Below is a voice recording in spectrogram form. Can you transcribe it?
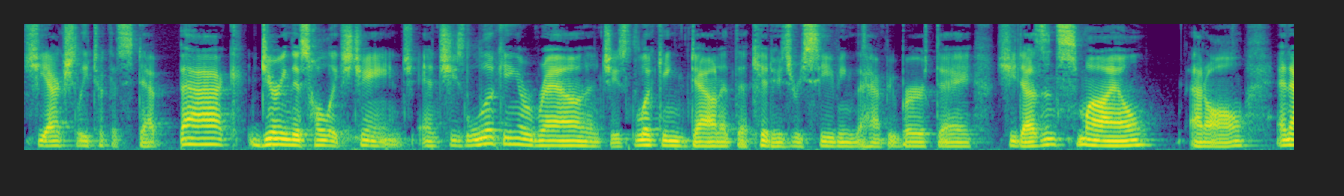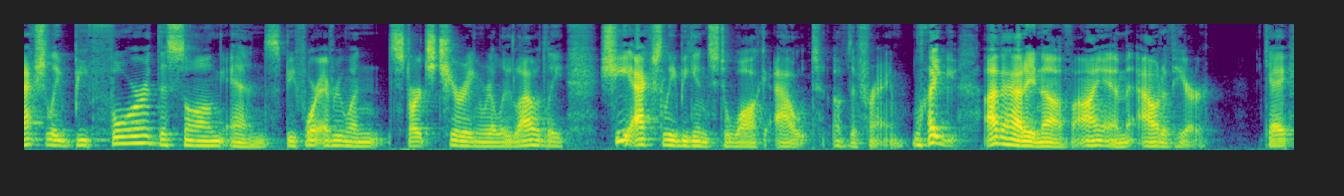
She actually took a step back during this whole exchange. And she's looking around and she's looking down at the kid who's receiving the happy birthday. She doesn't smile at all. And actually, before the song ends, before everyone starts cheering really loudly, she actually begins to walk out of the frame. Like, I've had enough. I am out of here. Okay.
